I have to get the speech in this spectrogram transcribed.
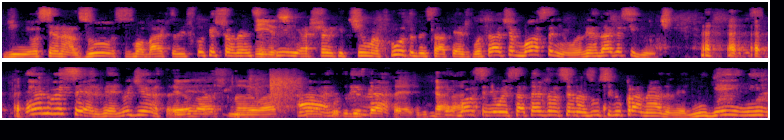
de Oceano Azul, esses bobagens, a gente ficou questionando isso, isso, aqui, achando que tinha uma puta de estratégia por trás, tinha bosta nenhuma. A verdade é a seguinte. é, não é sério, velho, não adianta. Eu é, não acho, não, eu acho que ah, é uma puta de estratégia. Não tem bosta nenhuma, a estratégia do Oceano Azul não serviu pra nada, velho. Ninguém, ni,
